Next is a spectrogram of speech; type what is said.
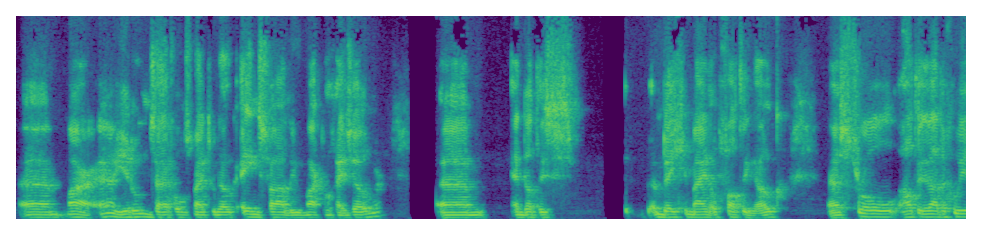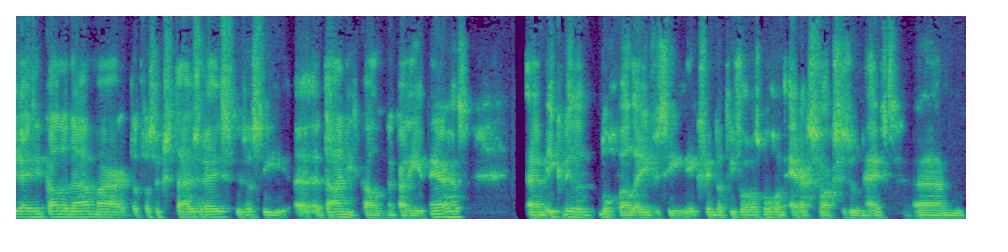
Um, maar eh, Jeroen zei volgens mij toen ook één zwaluw maakt nog geen zomer. en dat is een beetje mijn opvatting ook. Uh, Stroll had inderdaad een goede race in Canada, maar dat was ook zijn thuisrace. Dus als hij het daar niet kan, dan kan hij het nergens. Um, ik wil het nog wel even zien. Ik vind dat hij vooralsnog een erg zwak seizoen heeft. Um,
